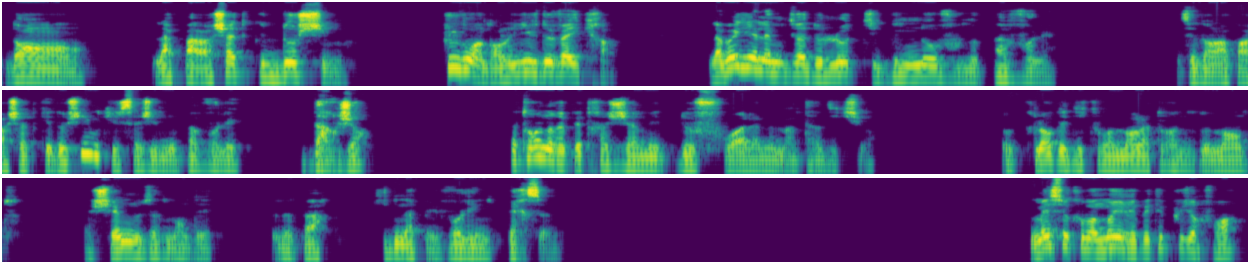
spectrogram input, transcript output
dans la parachat Doshim, plus loin dans le livre de Vaikra, là-bas il y a la mitzvah de l'otignov ou ne pas voler. C'est dans la parachat Kedoshim qu'il s'agit de ne pas voler d'argent. La Torah ne répétera jamais deux fois la même interdiction. Donc, lors des dix commandements, la Torah nous demande, Hachem nous a demandé de ne pas kidnapper, voler une personne. Mais ce commandement est répété plusieurs fois.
